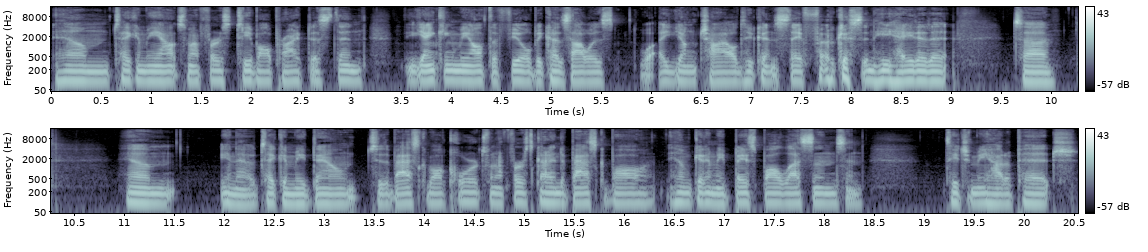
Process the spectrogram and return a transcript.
him taking me out to my first t-ball practice, then yanking me off the field because I was a young child who couldn't stay focused and he hated it to him you know taking me down to the basketball courts. When I first got into basketball him getting me baseball lessons and teaching me how to pitch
